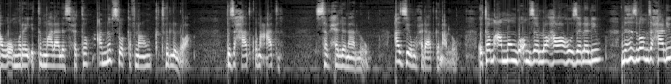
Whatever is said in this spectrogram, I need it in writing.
ኣብ እሙረይ እትመላለስ ሕቶ ኣብ ነፍሲ ወከፍና ክትህሉ ኣለዋ። ብዙሓት ቁኑዓት ሰብ ኣለዉ። ኣዝዮም ውሕዳት ግን ኣለዉ። እቶም ኣብ መንጎኦም ዘሎ ሃዋህው ዘለልዩ ንህዝቦም ዝሓልዩ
